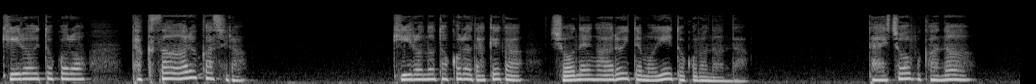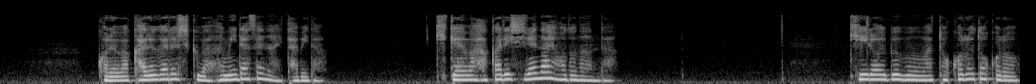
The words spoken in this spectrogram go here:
黄色いところたくさんあるかしら。黄色のところだけが少年が歩いてもいいところなんだ。大丈夫かな？これは軽々しくは踏み出せない旅だ。危険は計り知れないほどなんだ。黄色い部分はところどころ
